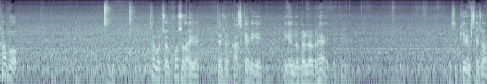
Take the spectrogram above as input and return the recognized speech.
터보 터보 저 코스가 이게 되죠 가스켓 이게 이게 너덜너덜해 이게. 이게. 그래서 기름이 새죠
